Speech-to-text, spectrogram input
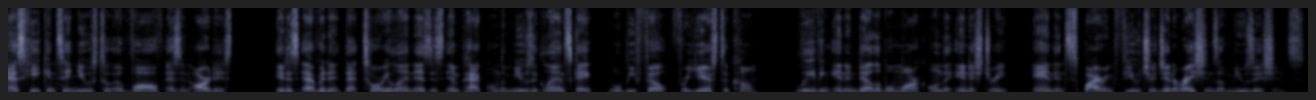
As he continues to evolve as an artist, it is evident that Tory Lanez's impact on the music landscape will be felt for years to come, leaving an indelible mark on the industry and inspiring future generations of musicians.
